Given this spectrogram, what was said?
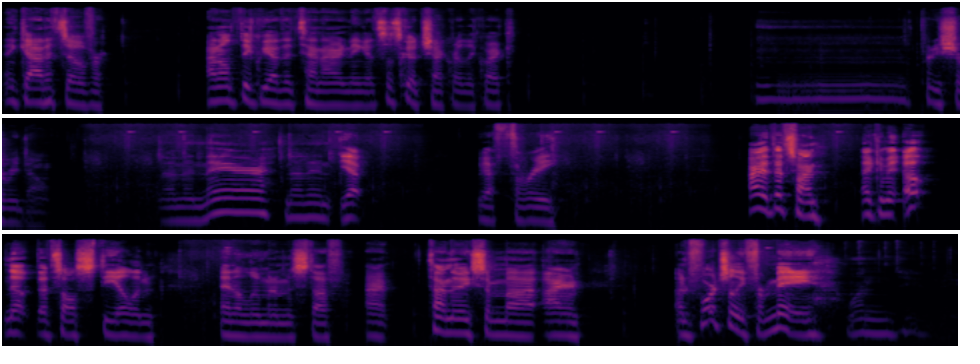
Thank God it's over. I don't think we have the 10 iron ingots. Let's go check really quick. Mm, pretty sure we don't. None in there. None in... Yep. We got three. Alright, that's fine. I can make... Oh! No, that's all steel and, and aluminum and stuff. Alright, time to make some uh, iron. Unfortunately for me... One, two, three,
